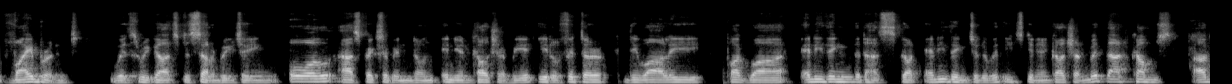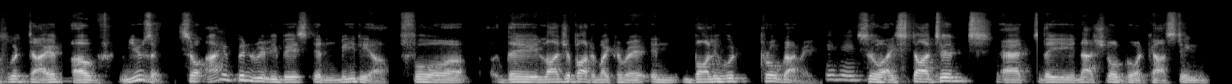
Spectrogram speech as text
vibrant with regards to celebrating all aspects of Indian, Indian culture, be it Eid al-Fitr, Diwali, Phagwa, anything that has got anything to do with East Indian culture. And with that comes a good diet of music. So I've been really based in media for the larger part of my career in Bollywood programming. Mm-hmm. So I started at the National Broadcasting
